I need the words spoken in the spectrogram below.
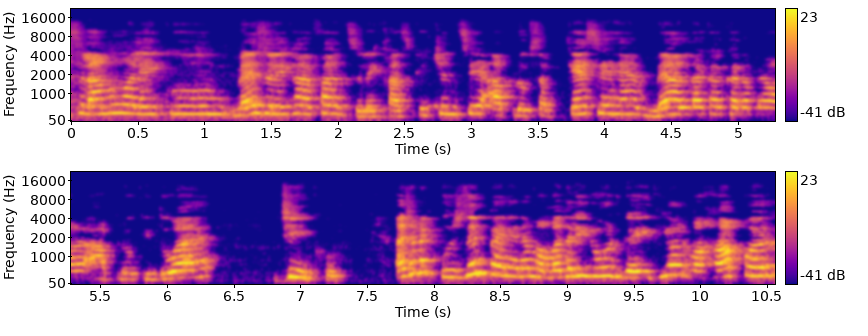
असलकुम मैं जुलेखा अरफात जुलेखास किचन से। आप लोग सब कैसे हैं? मैं अल्लाह का करम है और आप लोग की दुआ है। ठीक हूँ। अच्छा मैं कुछ दिन पहले ना मोहम्मद अली रोड गई थी और वहाँ पर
